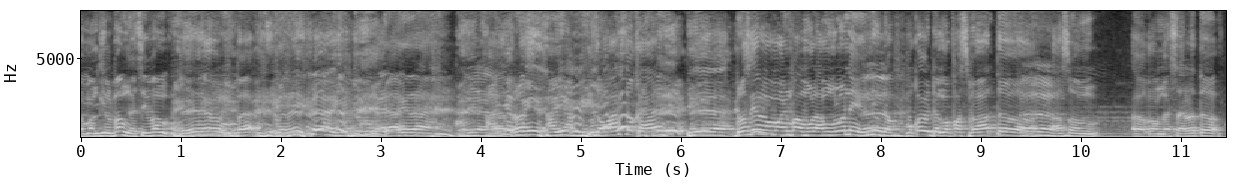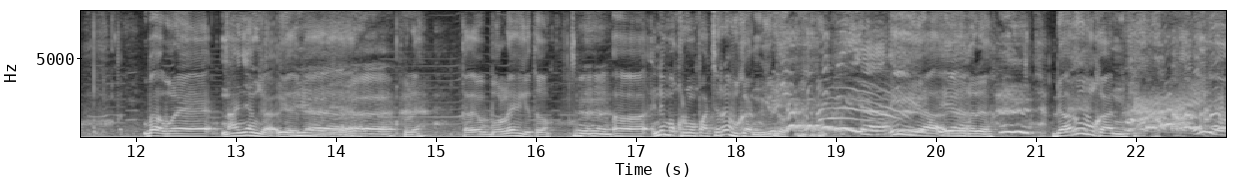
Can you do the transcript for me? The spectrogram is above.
manggil bang gak sih bang? Mbak, Iya, gitu. ya gitu. Iya. Sayang terus sayang langsung masuk kan. Iya. Terus kan ngomongin pamulang mulu nih, ini udah pokoknya udah ngepas banget tuh. Langsung eh, kalau nggak salah tuh, mbak boleh nanya nggak? Gitu, Iya. kan. Boleh. Katanya boleh gitu. Eh, ini mau ke rumah pacarnya bukan gitu? Iya. Iya, iya, katanya. Daru bukan? iya.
